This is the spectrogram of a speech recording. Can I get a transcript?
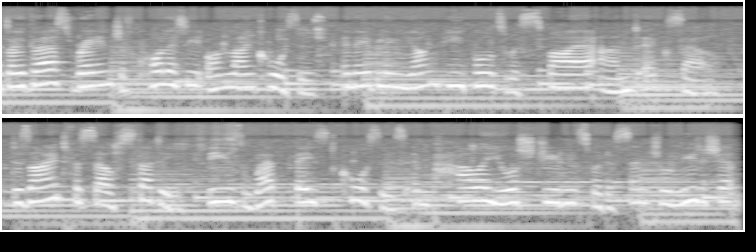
a diverse range of quality online courses enabling young people to aspire and excel. Designed for self study, these web based courses empower your students with essential leadership,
